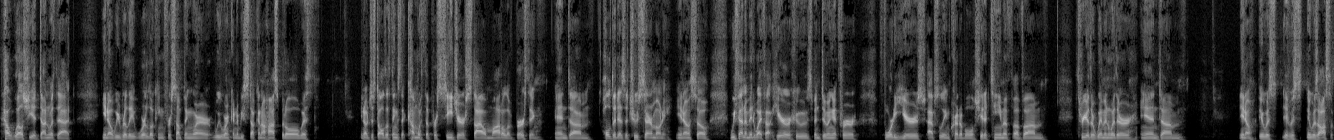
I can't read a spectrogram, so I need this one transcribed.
how well she had done with that, you know, we really were looking for something where we weren't going to be stuck in a hospital with, you know, just all the things that come with the procedure style model of birthing, and um, hold it as a true ceremony. You know, so we found a midwife out here who's been doing it for 40 years, absolutely incredible. She had a team of, of um, three other women with her, and um, you know, it was it was it was awesome.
